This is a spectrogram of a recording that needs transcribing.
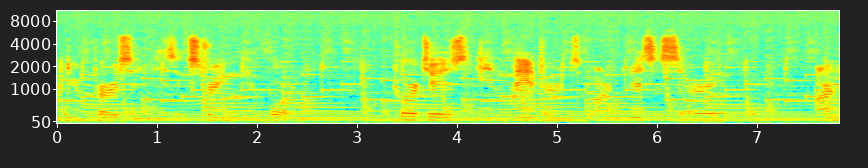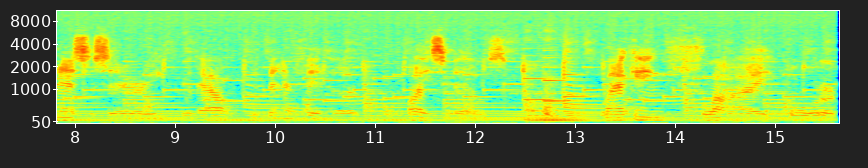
on your person is extremely important. Torches and lanterns are necessary, are necessary without the benefit of light spells. Lacking fly or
